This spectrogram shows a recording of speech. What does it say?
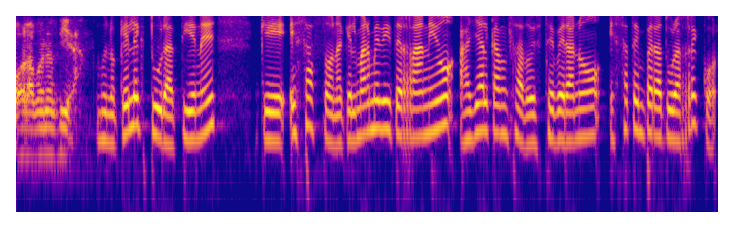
Hola, buenos días. Bueno, ¿qué lectura tiene que esa zona, que el mar Mediterráneo haya alcanzado este verano esa temperatura récord?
